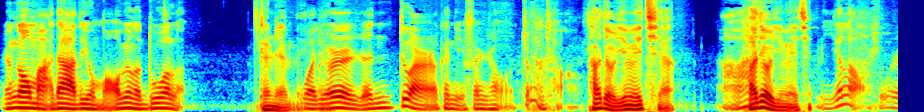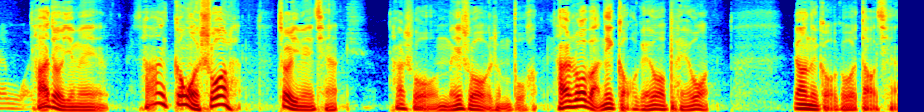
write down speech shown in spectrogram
人高马大的有毛病的多了。跟这没。我觉得人这样跟你分手正常他就是因为钱，啊。他就是因为钱，你老说人我，他就是因为他跟我说了，就是因为钱。他说我没说我什么不好，他说把那狗给我赔我，让那狗给我道歉。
